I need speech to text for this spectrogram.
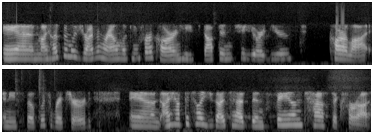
And my husband was driving around looking for a car, and he stopped into your used car lot and he spoke with Richard. And I have to tell you, you guys had been fantastic for us.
